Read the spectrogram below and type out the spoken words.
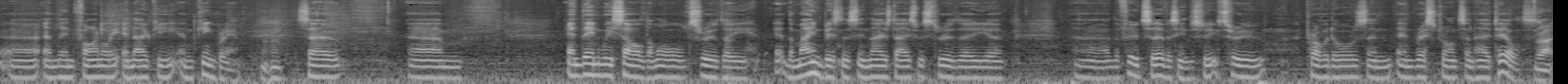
uh, and then finally enoki and king brown. Mm-hmm. So, um, and then we sold them all through the the main business in those days was through the uh, uh, the food service industry through providors and, and restaurants and hotels. Right.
